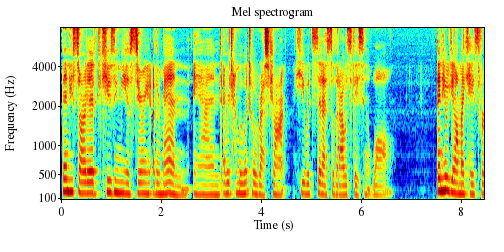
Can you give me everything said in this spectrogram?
Then he started accusing me of staring at other men, and every time we went to a restaurant, he would sit us so that I was facing a wall. Then he would get on my case for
